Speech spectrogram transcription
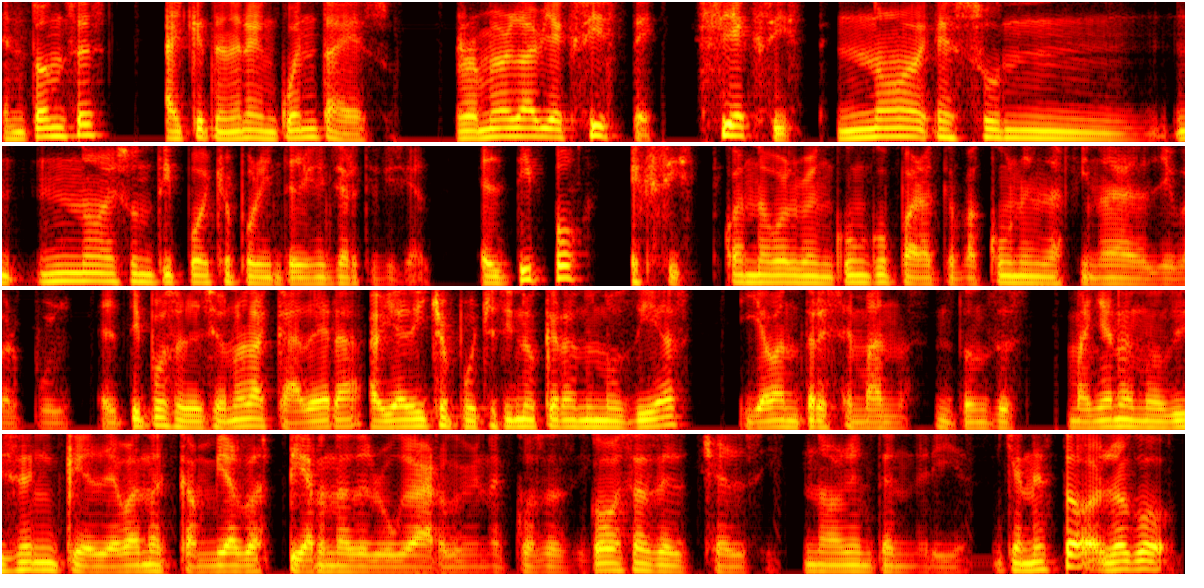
Entonces hay que tener en cuenta eso. Romeo Lavia existe, sí existe. No es un no es un tipo hecho por inteligencia artificial. El tipo existe. Cuando vuelve en Kunku para que vacunen la final de Liverpool. El tipo se lesionó la cadera. Había dicho Pochettino que eran unos días y ya van tres semanas. Entonces, mañana nos dicen que le van a cambiar las piernas del lugar, güey, una cosa así. Cosas del Chelsea. No lo entenderías. Que en esto luego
